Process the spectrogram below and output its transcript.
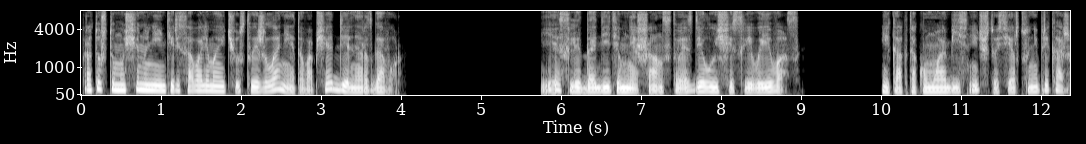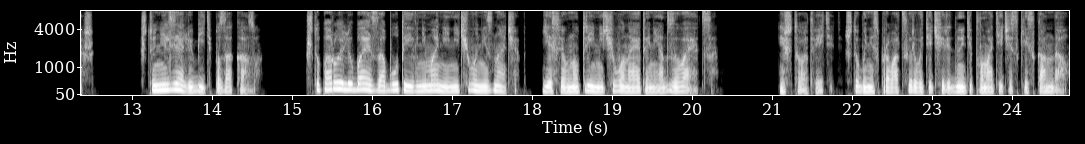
Про то, что мужчину не интересовали мои чувства и желания, это вообще отдельный разговор. Если дадите мне шанс, то я сделаю счастливой и вас. И как такому объяснить, что сердцу не прикажешь? Что нельзя любить по заказу? Что порой любая забота и внимание ничего не значат, если внутри ничего на это не отзывается? И что ответить, чтобы не спровоцировать очередной дипломатический скандал?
